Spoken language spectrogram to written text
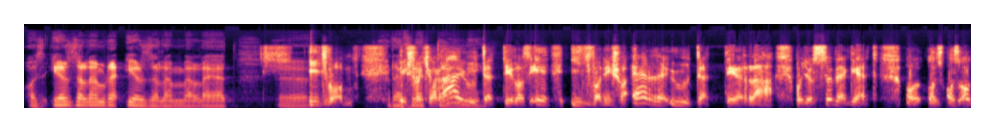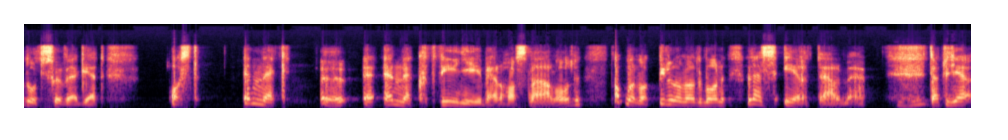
az érzelemre érzelemmel lehet uh, Így van. És hogyha ráültettél, az é- így van, és ha erre ültettél rá, vagy a szöveget, az, az adott szöveget, azt ennek e, ennek fényében használod, abban a pillanatban lesz értelme. Uh-huh. Tehát ugye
